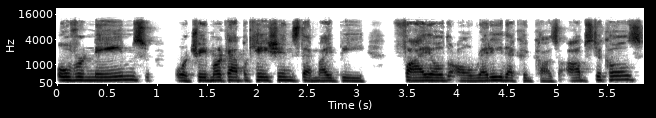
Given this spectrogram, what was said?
over names or trademark applications that might be filed already that could cause obstacles.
